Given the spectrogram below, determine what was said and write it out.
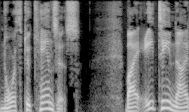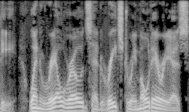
north to Kansas. By 1890, when railroads had reached remote areas,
